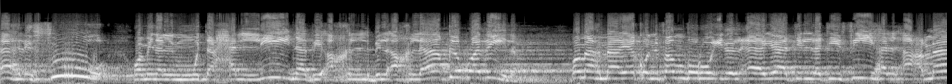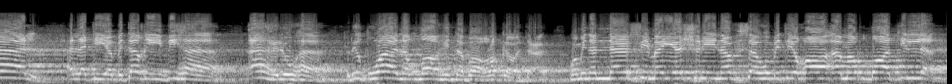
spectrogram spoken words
أهل السوء ومن المتحلين بالأخلاق الرذيلة. ومهما يكن فانظروا إلى الآيات التي فيها الأعمال التي يبتغي بها أهلها رضوان الله تبارك وتعالى. ومن الناس من يشري نفسه ابتغاء مرضات الله.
